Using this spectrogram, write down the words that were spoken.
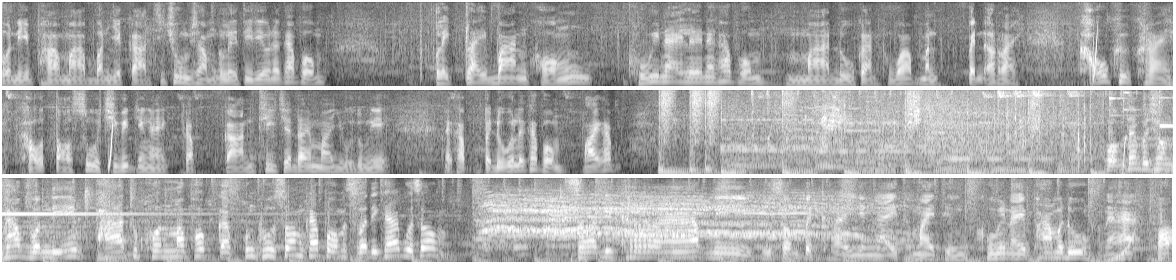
วันนี้พามาบรรยากาศที่ชุ่มฉ่ำกันเลยทีเดียวนะครับผมใกล้ๆบ้านของครูวินัยเลยนะครับผมมาดูกันว่ามันเป็นอะไร เขาคือใครเขาต่อสู้ชีวิตยังไง กับการที่จะได้มาอยู่ตรงนี้นะครับ ไปดูกันเลยครับผมไปครับ ผมท่านผู้ชมครับวันนี้พาทุกคนมาพบกับคุณครูส้มครับผมสวัสดีครับครูส้ม สวัสดีครับนี่ครูส้มเป็นใครยังไงทำไมถึงครูวินัยพามาดูนะฮะเพราะ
